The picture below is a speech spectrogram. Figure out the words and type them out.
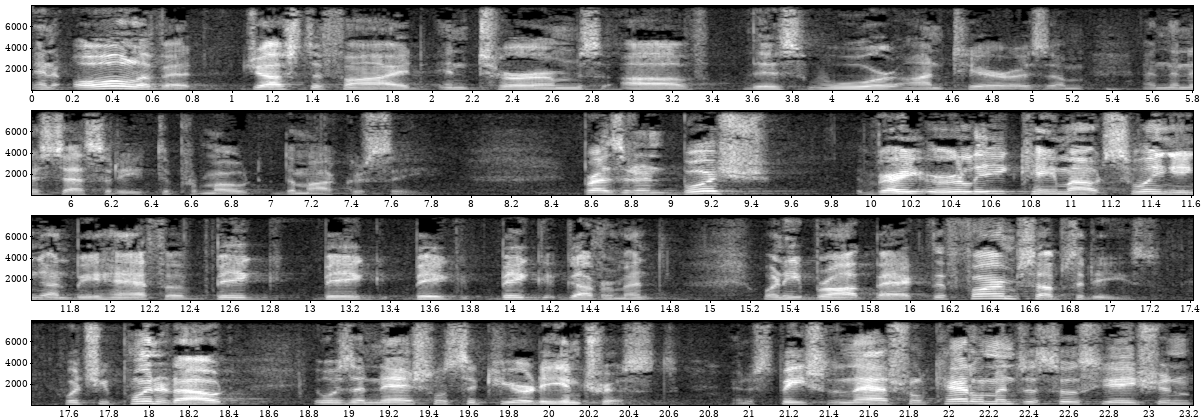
and all of it justified in terms of this war on terrorism and the necessity to promote democracy. President Bush very early came out swinging on behalf of big, big, big, big government when he brought back the farm subsidies, which he pointed out it was a national security interest. In a speech to the National Cattlemen's Association,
